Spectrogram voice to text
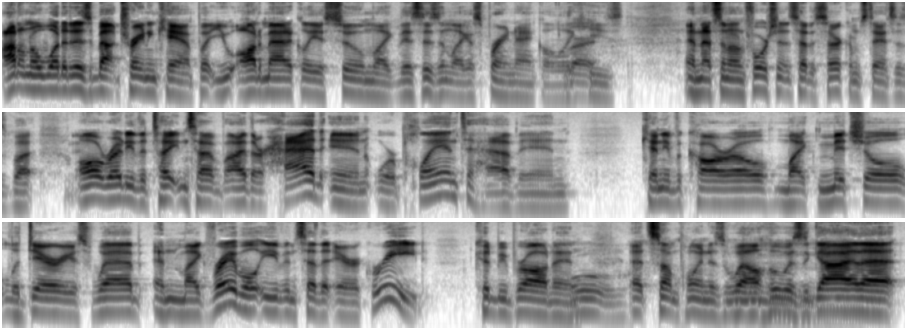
I don't know what it is about training camp, but you automatically assume like this isn't like a sprained ankle, like Right. he's and that's an unfortunate set of circumstances. But already the Titans have either had in or plan to have in Kenny Vaccaro, Mike Mitchell, Lardarius Webb, and Mike Vrabel even said that Eric Reid could be brought in at some point as well, who was the hmm. guy that.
